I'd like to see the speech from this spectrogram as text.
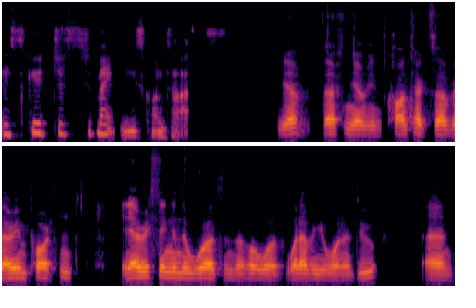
it's good just to make these contacts. Yeah, definitely. I mean, contacts are very important in everything in the world, in the whole world, whatever you want to do. And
